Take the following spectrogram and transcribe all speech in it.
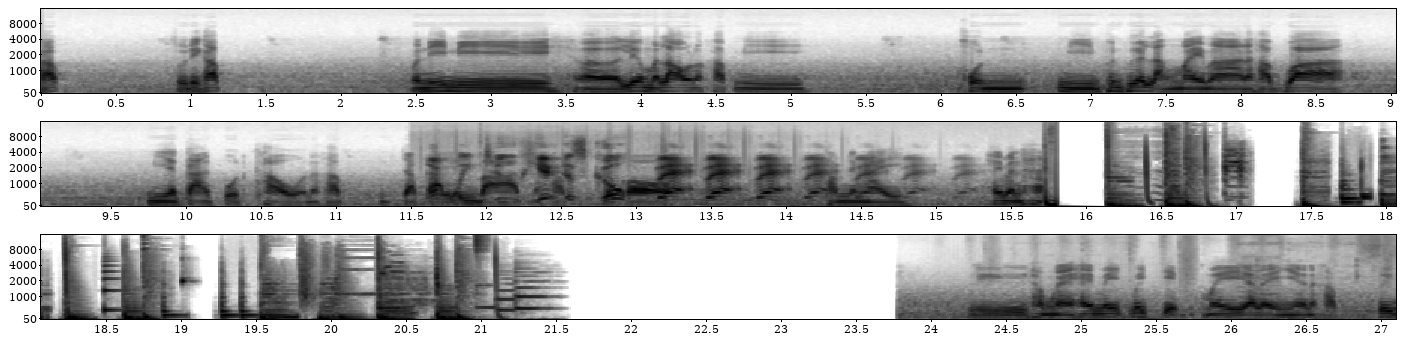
ครับ สวัสดีครับ วันนี้มีเอ่อเรื่องมาเล่านะครับ มีคนมีเพื่อนๆหลังไมค์มานะครับ ว่ามีอาการปวดเข่านะครับ จากการ What เล่ we น do บาส here นะครับ is แล้ว go ก็ back, back, back, back, ทำยังไง back, back, back. ให้มันหายหรือทำไงให้ไม่ไม่เจ็บไม่อะไรเงี้ยนะครับ ซึ่ง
